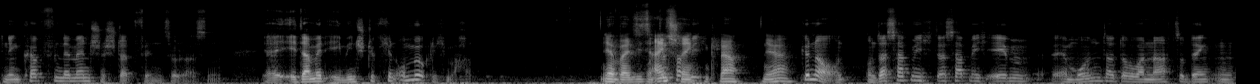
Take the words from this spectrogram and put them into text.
in den Köpfen der Menschen stattfinden zu lassen. Ja, damit irgendwie ein Stückchen unmöglich machen. Ja, weil sie es einschränken, mich, klar. Ja. Genau, und, und das, hat mich, das hat mich eben ermuntert, darüber nachzudenken,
